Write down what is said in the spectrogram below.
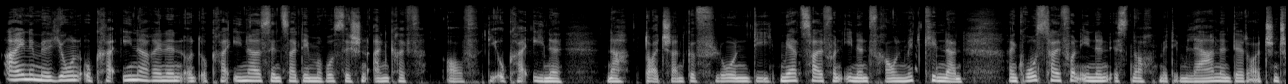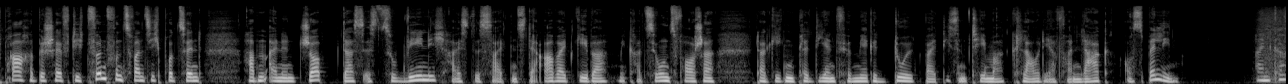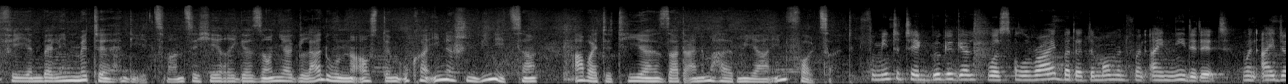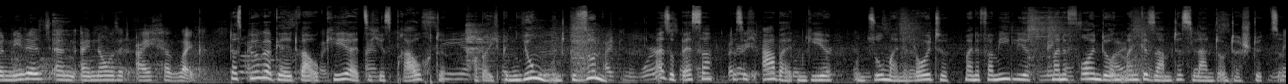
Eine Million Ukrainerinnen und Ukrainer sind seit dem russischen Angriff auf die Ukraine nach Deutschland geflohen. Die Mehrzahl von ihnen Frauen mit Kindern. Ein Großteil von ihnen ist noch mit dem Lernen der deutschen Sprache beschäftigt. 25 Prozent haben einen Job. Das ist zu wenig, heißt es seitens der Arbeitgeber. Migrationsforscher dagegen plädieren für mehr Geduld bei diesem Thema. Claudia van Laak aus Berlin. Ein Café in Berlin Mitte. Die 20-jährige Sonja Gladun aus dem ukrainischen Vinica arbeitet hier seit einem halben Jahr in Vollzeit. For me to take Bürgergeld was all right, but at the moment when I needed it, when I don't need it and I know that I have like das Bürgergeld war okay, als ich es brauchte, aber ich bin jung und gesund. Also besser, dass ich arbeiten gehe und so meine Leute, meine Familie, meine Freunde und mein gesamtes Land unterstütze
